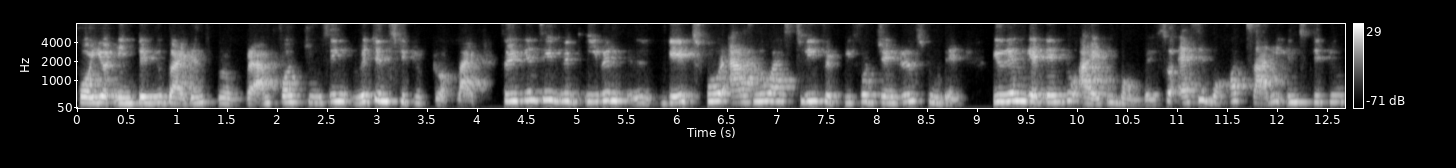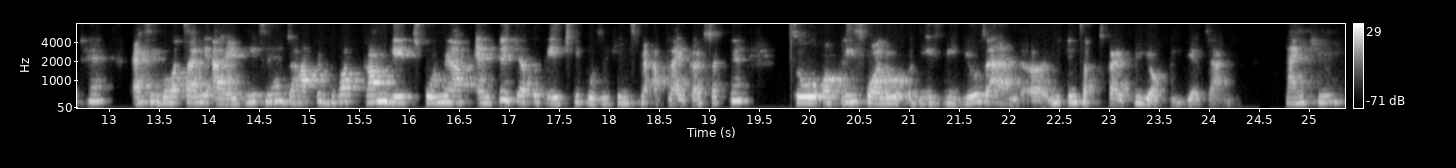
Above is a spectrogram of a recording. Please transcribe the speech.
for your interview guidance program for choosing which institute to apply. So you can see with even gate score as low as 350 for general student, you can get into IIT Bombay. So ऐसी बहुत सारी institute हैं ऐसी बहुत सारी IITs हैं जहाँ पे बहुत कम गेट स्कोर में आप एमटेक या तो पीएचडी पोजीशंस में अप्लाई कर सकते हैं so uh, please follow these videos and uh, you can subscribe to your PDF channel. Thank you.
